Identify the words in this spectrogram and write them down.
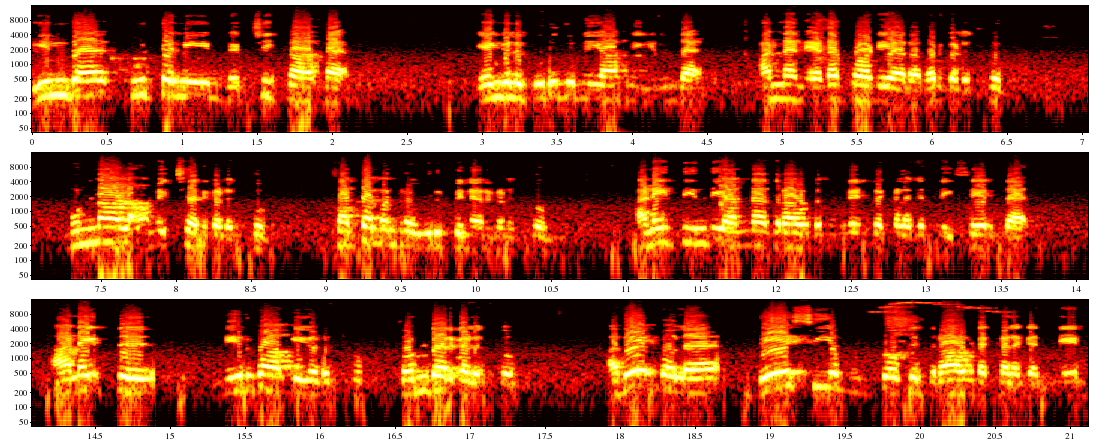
இந்த கூட்டணியின் வெற்றிக்காக எங்களுக்கு உறுதுணையாக இருந்த அண்ணன் எடப்பாடியார் அவர்களுக்கும் முன்னாள் அமைச்சர்களுக்கும் சட்டமன்ற உறுப்பினர்களுக்கும் அனைத்து இந்திய அண்ணா திராவிட முன்னேற்ற கழகத்தை சேர்ந்த அனைத்து நிர்வாகிகளுக்கும் தொண்டர்களுக்கும் அதே போல தேசிய முற்போக்கு திராவிட கழகத்தில்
